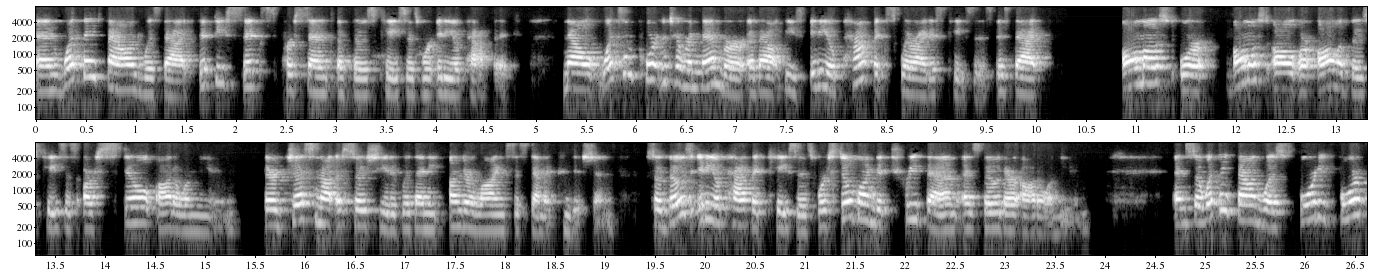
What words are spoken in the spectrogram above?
And what they found was that 56% of those cases were idiopathic. Now, what's important to remember about these idiopathic scleritis cases is that almost or almost all or all of those cases are still autoimmune. They're just not associated with any underlying systemic condition. So those idiopathic cases, we're still going to treat them as though they're autoimmune. And so what they found was 44%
